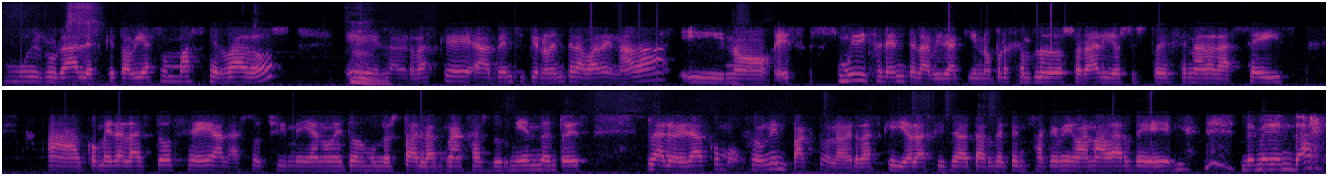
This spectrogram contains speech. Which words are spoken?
muy rurales que todavía son más cerrados, eh, Hmm. la verdad es que al principio no me enteraba de nada y no, es, es muy diferente la vida aquí, ¿no? Por ejemplo, los horarios, esto de cenar a las 6, a comer a las 12, a las ocho y media, nueve, todo el mundo está en las granjas durmiendo. Entonces, claro, era como, fue un impacto. La verdad es que yo a las 6 de la tarde pensaba que me iban a dar de, de merendar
